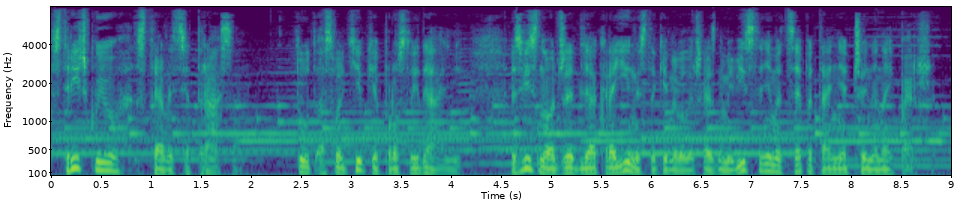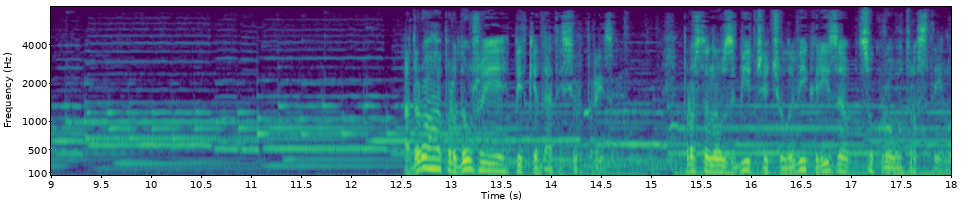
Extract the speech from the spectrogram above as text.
Стрічкою стелиться траса. Тут асфальтівки просто ідеальні. Звісно, адже для країни з такими величезними відстанями це питання чи не найперше. А дорога продовжує підкидати сюрпризи. Просто на узбіччі чоловік різав цукрову тростину.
